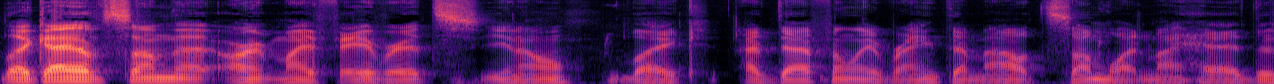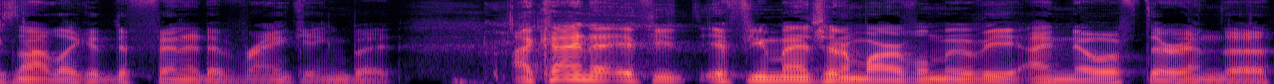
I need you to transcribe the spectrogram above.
Like I have some that aren't my favorites, you know. Like I've definitely ranked them out somewhat in my head. There's not like a definitive ranking, but I kind of if you if you mention a Marvel movie, I know if they're in the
